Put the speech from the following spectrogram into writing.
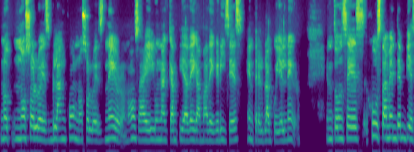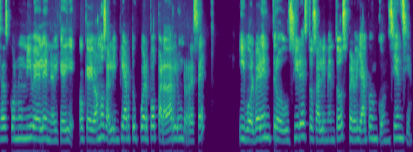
No, no solo es blanco, no solo es negro, ¿no? O sea, hay una cantidad de gama de grises entre el blanco y el negro. Entonces, justamente empiezas con un nivel en el que, ok, vamos a limpiar tu cuerpo para darle un reset y volver a introducir estos alimentos, pero ya con conciencia.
